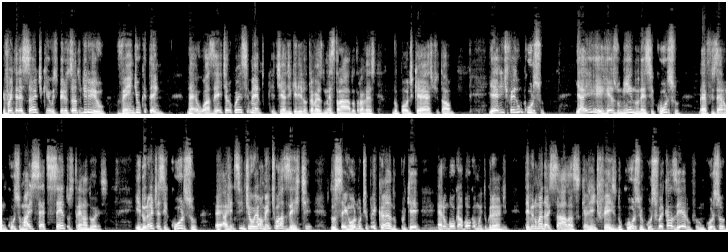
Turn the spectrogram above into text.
E foi interessante que o Espírito Santo dirigiu: vende o que tem. Né? O azeite era o conhecimento que tinha adquirido através do mestrado, através do podcast e tal. E aí a gente fez um curso. E aí, resumindo, nesse curso, né, fizeram um curso mais de 700 treinadores. E durante esse curso, é, a gente sentiu realmente o azeite do Senhor multiplicando, porque era um boca a boca muito grande. Teve numa das salas que a gente fez do curso, o curso foi caseiro, foi um curso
